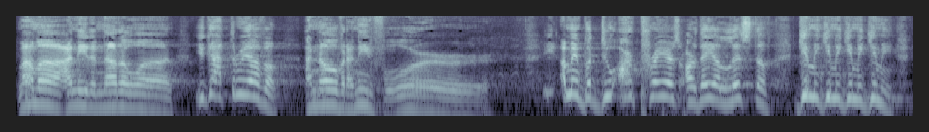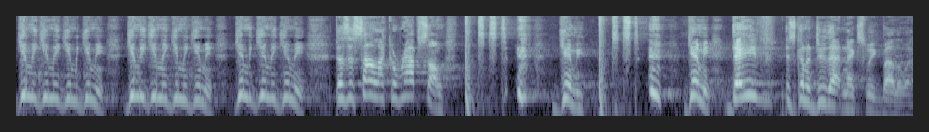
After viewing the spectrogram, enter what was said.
Mama, I need another one. You got three of them. I know, but I need four. I mean, but do our prayers, are they a list of gimme, gimme, gimme, gimme, gimme, gimme, gimme, gimme, gimme, gimme, gimme, gimme, gimme, gimme, gimme? Does it sound like a rap song? gimme, gimme. Dave is going to do that next week, by the way.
